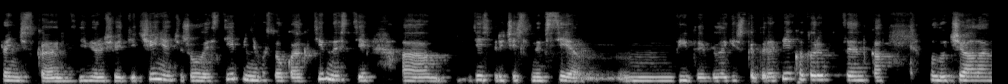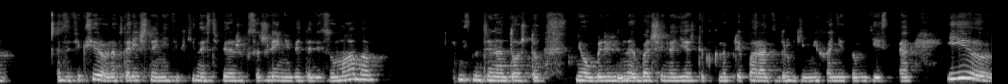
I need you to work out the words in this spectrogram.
хроническое рецидивирующее течение, тяжелой степени, высокой активности. А, здесь перечислены все виды биологической терапии, которые пациентка получала зафиксирована вторичная неэффективность, теперь же, к сожалению, ведализумаба, несмотря на то, что у него были большие надежды как на препарат с другим механизмом действия, и э,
